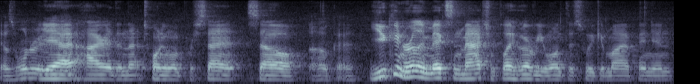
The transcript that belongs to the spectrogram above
I was wondering. yeah, higher than that 21%. So Okay. you can really mix and match and play whoever you want this week, in my opinion.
